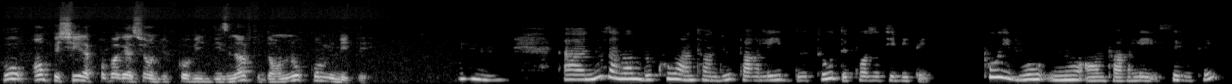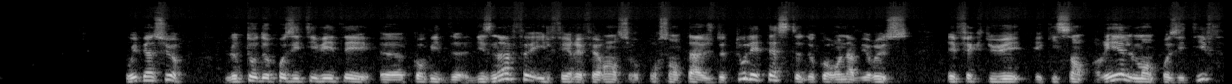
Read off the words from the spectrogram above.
pour empêcher la propagation du COVID-19 dans nos communautés. Mhm. Euh, nous avons beaucoup entendu parler de taux de positivité. Pouvez-vous nous en parler, s'il vous plaît? Oui, bien sûr. Le taux de positivité euh, COVID-19, il fait référence au pourcentage de tous les tests de coronavirus effectués et qui sont réellement positifs.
